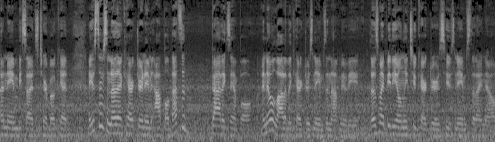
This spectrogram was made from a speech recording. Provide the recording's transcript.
a name besides Turbo Kid. I guess there's another character named Apple. That's a bad example. I know a lot of the characters' names in that movie. Those might be the only two characters whose names that I know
